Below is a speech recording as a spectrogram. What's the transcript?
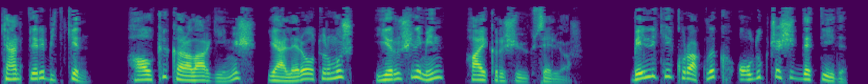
Kentleri bitkin, halkı karalar giymiş, yerlere oturmuş, Yeruşalim'in haykırışı yükseliyor. Belli ki kuraklık oldukça şiddetliydi.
